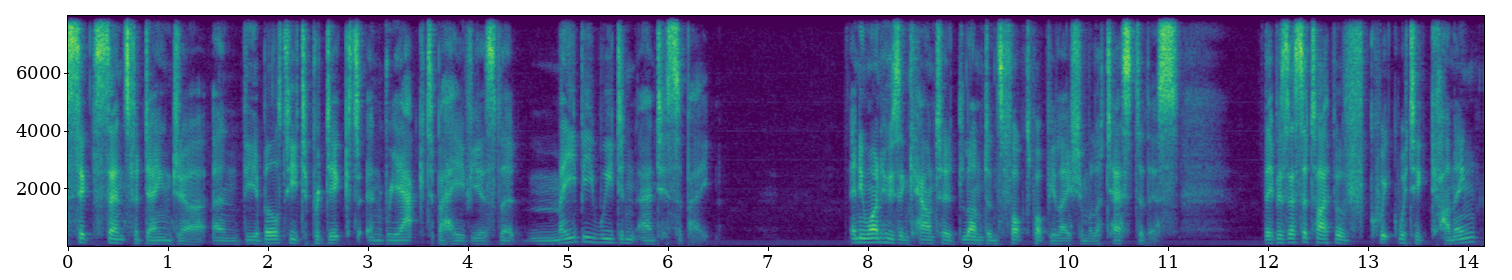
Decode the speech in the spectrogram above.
a sixth sense for danger, and the ability to predict and react to behaviours that maybe we didn't anticipate. Anyone who's encountered London's fox population will attest to this. They possess a type of quick witted cunning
